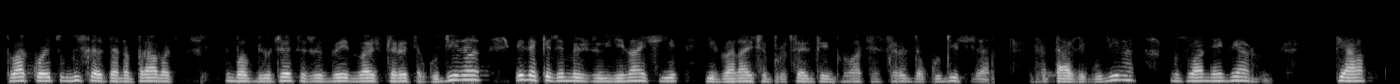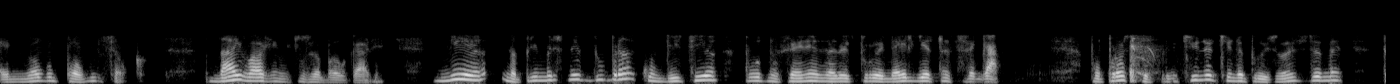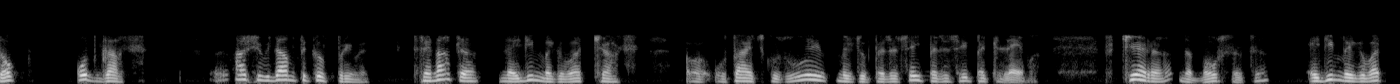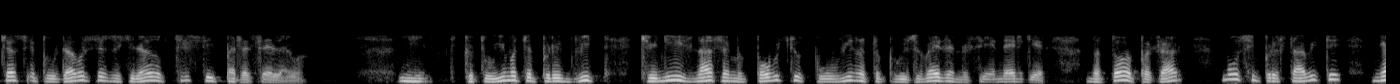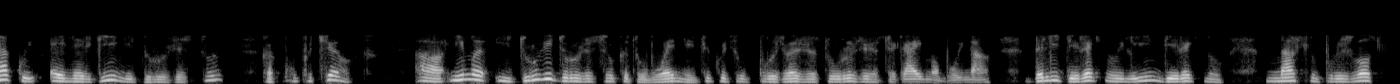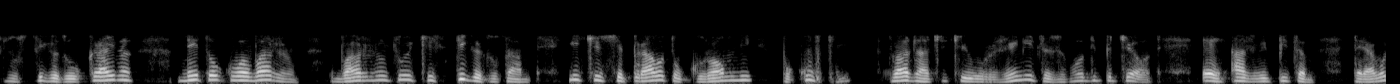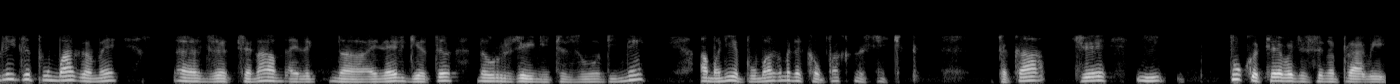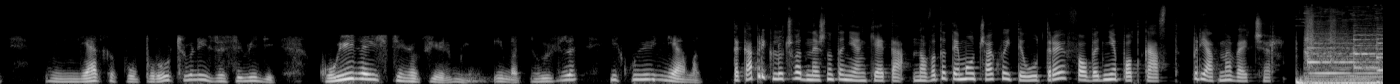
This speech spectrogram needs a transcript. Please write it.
Това, което мислят да направят в бюджета за 2023 година е някъде между 11 и 12% инфлация средна годишна за тази година, но това не е вярно. Тя е много по-висока. Най-важното за България. Ние, например, сме в добра кондиция по отношение на електроенергията сега – по простата причина, че не произвеждаме ток от газ. Аз ще ви дам такъв пример. Цената на 1 мегаватт час от АЕЦко зло е между 50 и 55 лева. Вчера на борсата 1 мегаватт час се продаваше за 1350 лева. И като имате предвид, че ние изнасяме повече от половината произведена си енергия на този пазар, може си представите някои енергийни дружества какво печелят. А, има и други дружества, като военните, които произвеждат оръжие, сега има война. Дали директно или индиректно нашето производство стига до Украина, не е толкова важно. Важното е, че стига до там и че се правят огромни покупки. Това значи, че и оръжените заводи печелят. Е, аз ви питам, трябва ли да помагаме за цена на, на енергията на оръжейните заводи? Не. Ама ние помагаме на кълпак на всички. Така, че и тук трябва да се направи някакво проучване и да се види кои наистина фирми имат нужда и кои нямат. Така приключва днешната ни анкета. Новата тема очаквайте утре в обедния подкаст. Приятна вечер!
